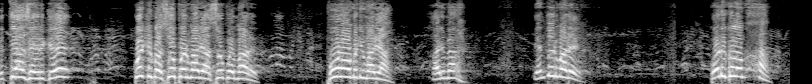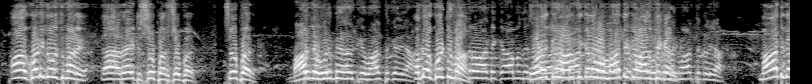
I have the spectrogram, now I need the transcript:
வித்தியாசம் இருக்கு. கூட்டிப்பா சூப்பர் மாடியா சூப்பர் மாடு. பூனாம்பட்டி மாடியா. அருமையா எந்த ஊர் மாடு? கொடிக்குளமா? ஆ கொடிக்குளத்து மாடு. ஆ ரைட் சூப்பர் சூப்பர் சூப்பர். மாநில உரிமையாளருக்கு வாழ்த்துக்கள்யா அப்படியே கூட்டிப்பா உனக்கு வாழ்த்துக்கள், உன் மாட்டுக்கு வாழ்த்துக்கள். வாழ்த்துக்கள்யா மாட்டுக்கு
